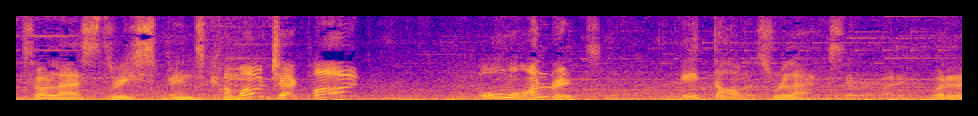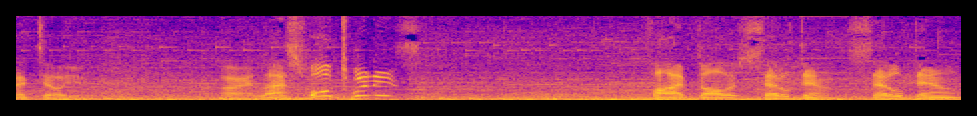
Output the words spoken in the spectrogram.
It's our last three spins. Come on, jackpot! Oh, hundreds. Eight dollars. Relax, everybody. What did I tell you? All right, last four twenties. Five dollars. Settle down. Settle down.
